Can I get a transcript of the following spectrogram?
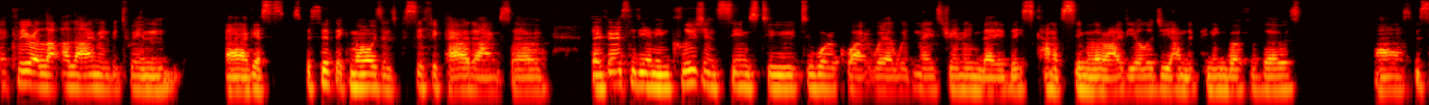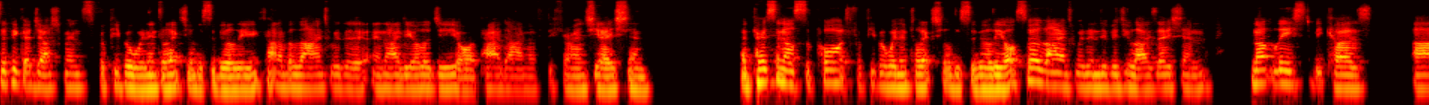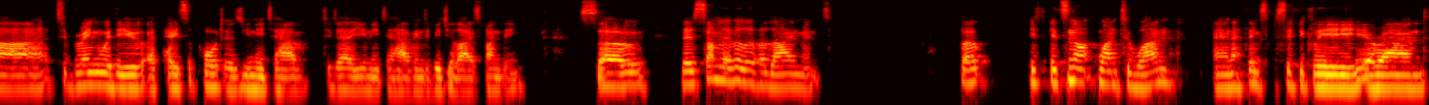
a clear al alignment between, uh, I guess, specific modes and specific paradigms. So diversity and inclusion seems to, to work quite well with mainstreaming. They, this kind of similar ideology underpinning both of those. Uh, specific adjustments for people with intellectual disability kind of aligns with a, an ideology or a paradigm of differentiation. And personal support for people with intellectual disability also aligns with individualization, not least because uh, to bring with you a paid supporters, you need to have, today, you need to have individualized funding. So there's some level of alignment, but it's, it's not one-to-one. -one, and I think specifically around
